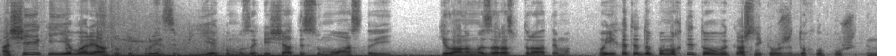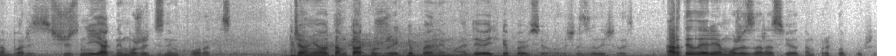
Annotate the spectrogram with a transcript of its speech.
А ще який є варіант? Ну тут, в принципі, є кому захищати, Сумуа стоїть. Кілану ми зараз втратимо. Поїхати допомогти, того ВКшника вже дохлопушити на березі. Щось ніяк не можуть з ним впоратися. Хоча в нього там також вже і ХП немає. 9 ХП всього лише залишилось. Артилерія може зараз його там прихлопушити.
